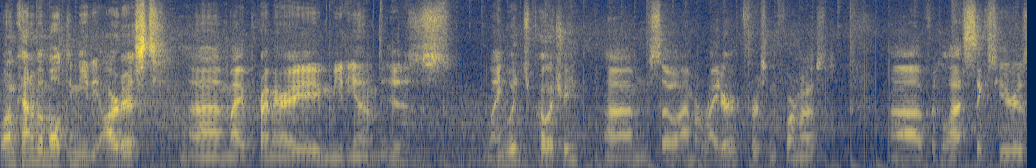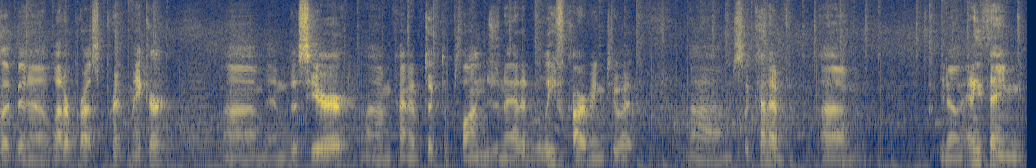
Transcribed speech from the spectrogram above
Well, I'm kind of a multimedia artist. Uh, my primary medium is language, poetry. Um, so I'm a writer, first and foremost. Uh, for the last six years, I've been a letterpress printmaker. Um, and this year, um, kind of took the plunge and added relief carving to it. Um, so kind of, um, you know, anything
